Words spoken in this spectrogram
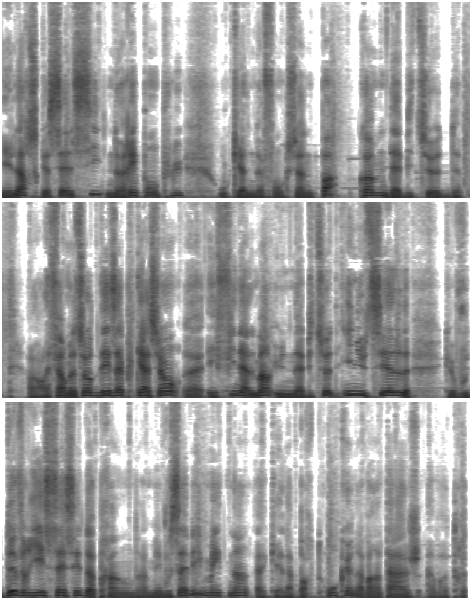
est lorsque celle-ci ne répond plus ou qu'elle ne fonctionne pas comme d'habitude. Alors la fermeture des applications euh, est finalement une habitude inutile que vous devriez cesser de prendre, mais vous savez maintenant euh, qu'elle apporte aucun avantage à votre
